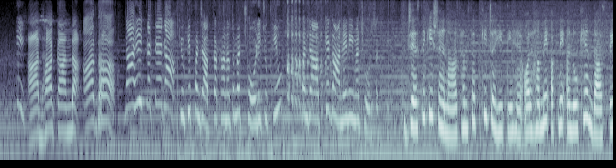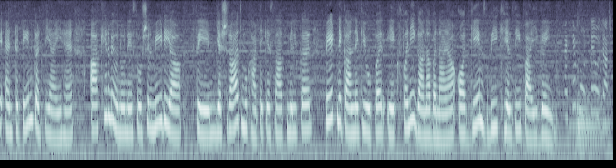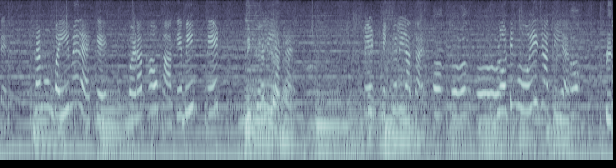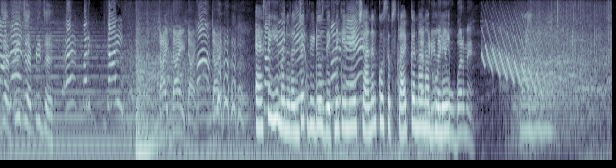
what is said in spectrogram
आधा कांदा। आधा। ना ही कटेगा। क्योंकि पंजाब का खाना तो मैं छोड़ ही चुकी हूँ। पंजाब के गाने नहीं मैं छोड़ सकती। जैसे कि शहनाज हम सबकी चहीती हैं और हमें अपने अनोखे अंदाज से एंटरटेन करती आई हैं। आखिर में उन्होंने social media fame Yashraj Mukhate के साथ मिलकर पेट निकालने के ऊपर एक फनी गाना बनाया और गेम्स भी खेलती पाई गई मोटे हो जाते हैं? मैं मुंबई में रह के बड़ा खाओ खा के भी पेट निकल ही जाता है पेट निकल ही जाता है। ब्लोटिंग हो ही जाती है। पीछे पीछे पीछे। डाई डाई डाई डाई हाँ। ऐसे ही मनोरंजक वीडियोस देखने के लिए चैनल को सब्सक्राइब करना ना भूलें। ऊबर में।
